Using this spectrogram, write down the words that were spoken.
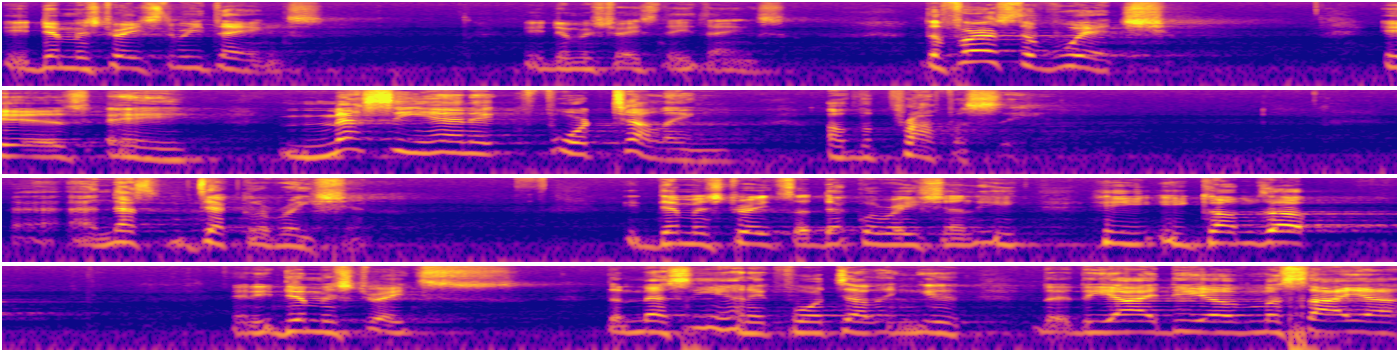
he demonstrates three things. He demonstrates three things. The first of which is a messianic foretelling of the prophecy. And that's declaration. He demonstrates a declaration. He, he, he comes up and he demonstrates the messianic foretelling, the, the idea of Messiah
